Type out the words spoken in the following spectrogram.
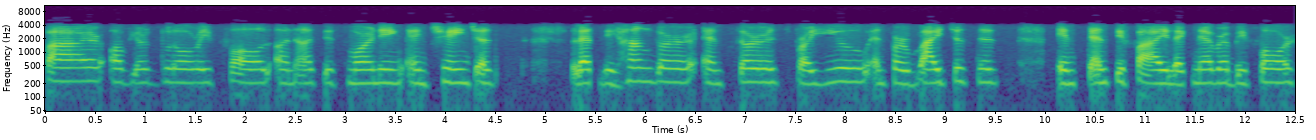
fire of your glory fall on us this morning and change us Let the hunger and thirst for you and for righteousness intensify like never before.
